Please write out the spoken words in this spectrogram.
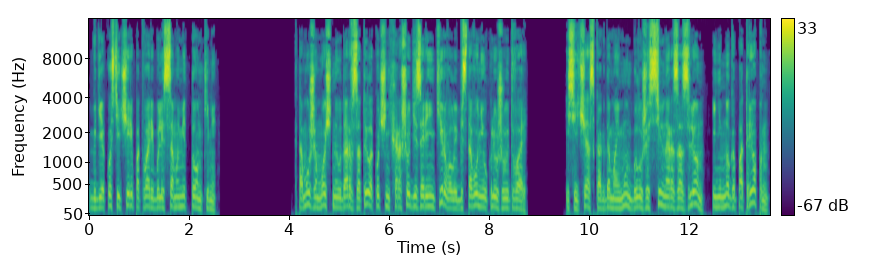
где кости черепа твари были самыми тонкими. К тому же мощный удар в затылок очень хорошо дезориентировал и без того неуклюжую тварь. И сейчас, когда Маймун был уже сильно разозлен и немного потрепан,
